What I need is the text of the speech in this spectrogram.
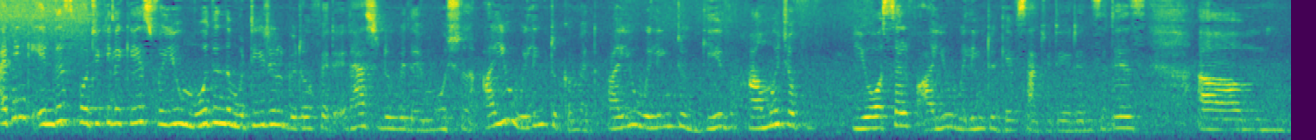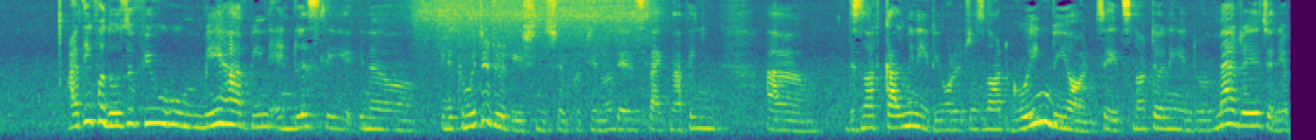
I think in this particular case, for you, more than the material bit of it, it has to do with the emotional. Are you willing to commit? Are you willing to give? How much of yourself are you willing to give Sagittarians? It is. Um, I think for those of you who may have been endlessly in a in a committed relationship, but you know there is like nothing, um, it is not culminating or it is not going beyond. Say it's not turning into a marriage, and your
